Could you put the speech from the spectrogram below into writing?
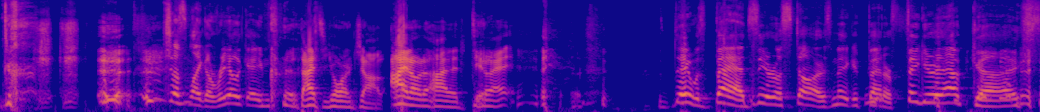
Just like a real game critic. That's your job. I don't know how to do it. It was bad, zero stars. Make it better. Figure it out, guys.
